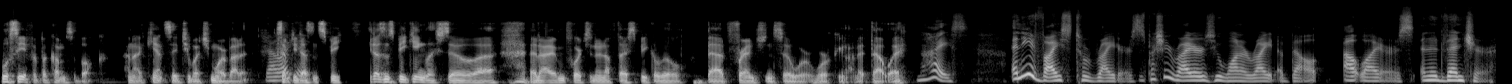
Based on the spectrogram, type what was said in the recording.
We'll see if it becomes a book. And I can't say too much more about it, I except like he it. doesn't speak. He doesn't speak English, so uh, and I'm fortunate enough that I speak a little bad French, and so we're working on it that way. Nice. Any advice to writers, especially writers who want to write about outliers and adventure?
